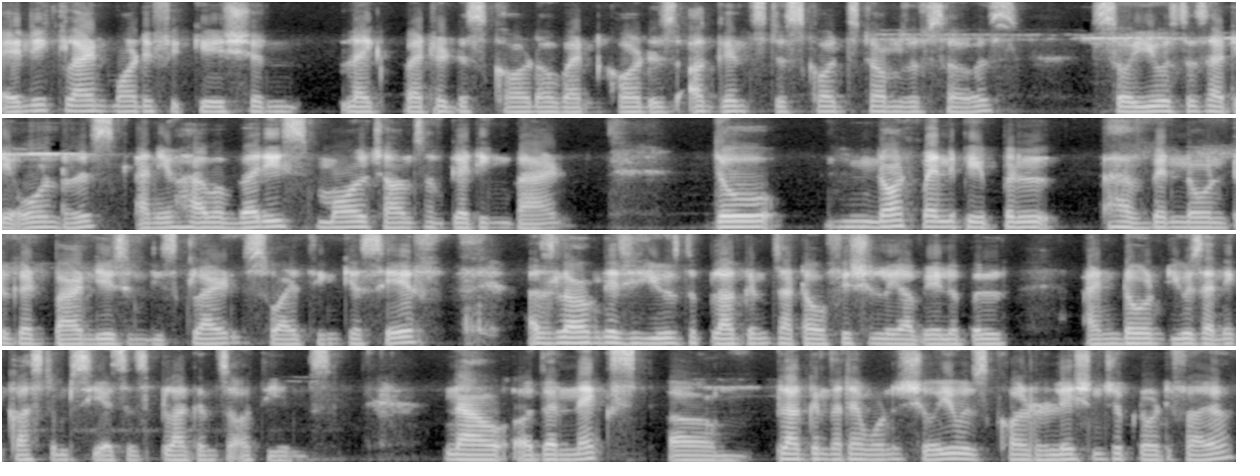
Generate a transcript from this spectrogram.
any client modification like Better Discord or Vencord is against Discord's terms of service. So use this at your own risk and you have a very small chance of getting banned. Though not many people have been known to get banned using these clients, so I think you're safe as long as you use the plugins that are officially available and don't use any custom CSS plugins or themes. Now, uh, the next um, plugin that I want to show you is called Relationship Notifier.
